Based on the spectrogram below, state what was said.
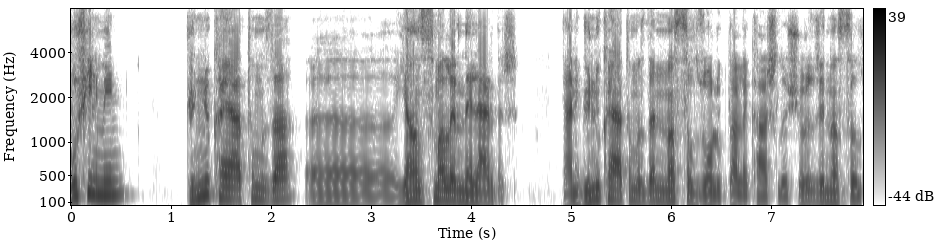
bu filmin günlük hayatımıza e, yansımaları nelerdir? Yani günlük hayatımızda nasıl zorluklarla karşılaşıyoruz ve nasıl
